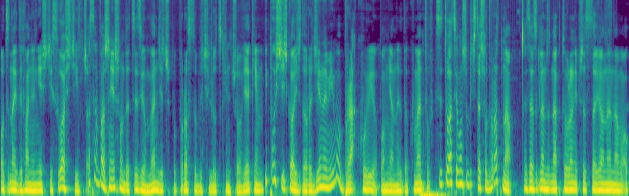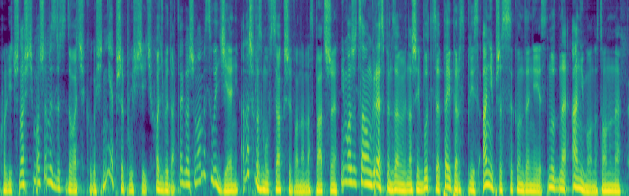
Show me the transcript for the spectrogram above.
odnajdywaniu nieścisłości. Czasem ważniejszą decyzją będzie, czy po prostu być ludzkim człowiekiem i puścić kogoś do rodziny mimo braku wspomnianych dokumentów. Sytuacja może być też odwrotna. Ze względu na aktualnie przedstawione nam okoliczności możemy zdecydować się kogoś nie przepuścić, choćby dlatego, że mamy zły dzień, a nasz rozmówca krzywo na nas patrzy. Mimo, że całą grę spędzamy w naszej budce, Papers, Please ani przez sekundę nie jest nudne, ani monotonne.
